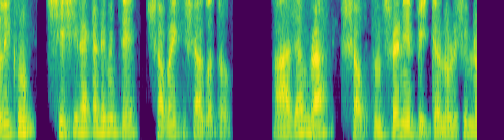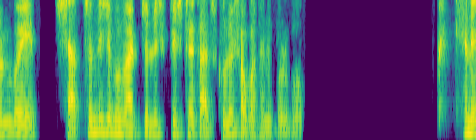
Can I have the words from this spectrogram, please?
আলাইকুম। শিশির একাডেমিতে সবাইকে স্বাগত। আজ আমরা সপ্তম শ্রেণির বিজ্ঞান অনুশীলন বইয়ের সাতচল্লিশ এবং আটচল্লিশ পৃষ্ঠার কাজগুলো সমাধান করব। এখানে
